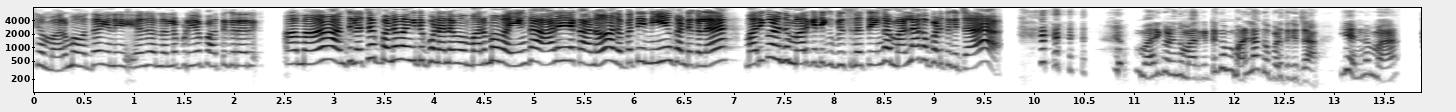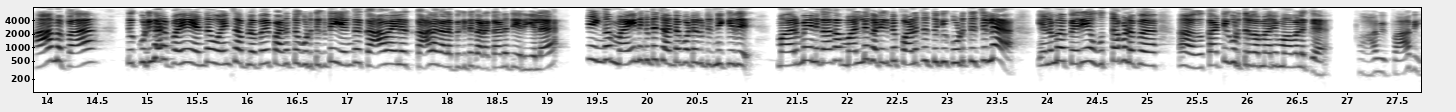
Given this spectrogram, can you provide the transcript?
என் மரும வந்தா என்னை ஏதோ நல்லபடியா பாத்துக்கிறாரு. ஆமா அஞ்சு லட்சம் பணம் வாங்கிட்டு போனானே உன் மருமவ எங்க ஆளையே காணோம். அதை பத்தி நீயும் கண்டுக்கல. மறிக்குழந்தை மார்க்கெட்டிங் பிசினஸ் எங்க மல்லாக்க படுத்துக்குச்சா மறிக்குழந்து மார்க்கெட்டுக்கு மல்லாக்கப்படுத்துக்குச்சா? என்னம்மா? ஆமாப்பா. இந்த குடிகார பையன் எந்த ஒயின் ஷாப்ல போய் பணத்தை கொடுத்துக்கிட்டு எங்க காவாயில காலை கலப்பிக்கிட்டு கிடக்கான்னு தெரியல? இங்க மைனுக்கிட்ட சண்டை போட்டுக்கிட்டு நிக்குது. மருமையனுக்காக மல்லு கட்டிக்கிட்டு பணத்தை தூக்கி கொடுத்துச்சுல என்னமோ பெரிய உத்தமனை ப- ஆ, கட்டி கொடுத்துருக்க மாதிரி மவளுக்கு பாவி பாவி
